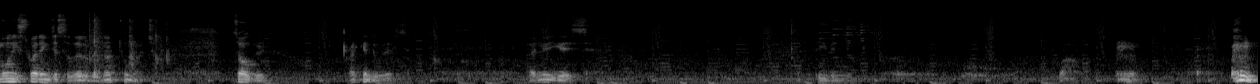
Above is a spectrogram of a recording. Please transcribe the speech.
I'm only sweating just a little bit, not too much. It's all good. I can do this. I know you guys believe in me. Wow.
